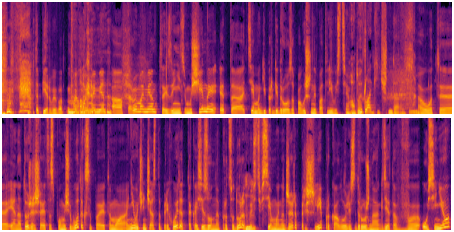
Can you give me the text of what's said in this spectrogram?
Это первый мой момент. А второй момент, извините, мужчины, это тема гипергидроза, повышенной потливости. А, ну это логично, да. Вот. Э, и она тоже решается с помощью ботокса, поэтому они очень часто приходят, это такая сезонная процедура, то есть все менеджеры пришли, прокололись дружно где-то в осенью,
